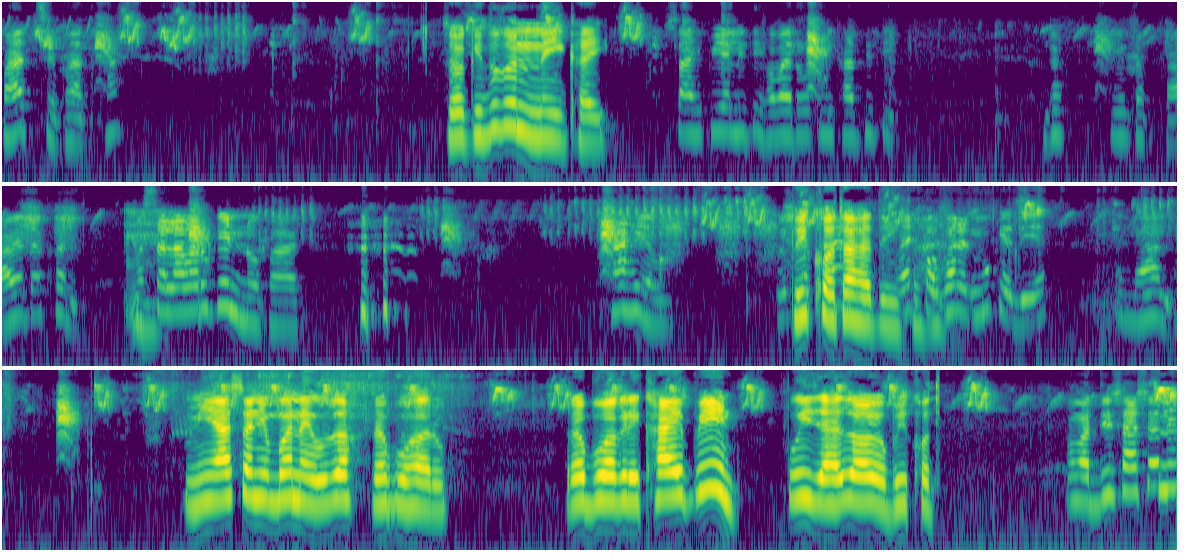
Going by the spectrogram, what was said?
ભાત છે ભાત હા. જો કીધું તો નહીં ખાઈ શાહી પીયા લીધી હવારે રોટલી ખાધી હતી. જો એ તો ભાવે તો ખરી. મસાલા વાળું કેમ ન ભાવે? ખાહે આવું ભીખો થા હતી ઘરે જ મૂકી એટલે મેં આસાની બનાવ્યું તો રભુ હારું. રભુ આગળ ખાઈ પીને પૂઈ જાય જો આવ્યો ભીખો અમારી દિશા છે ને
